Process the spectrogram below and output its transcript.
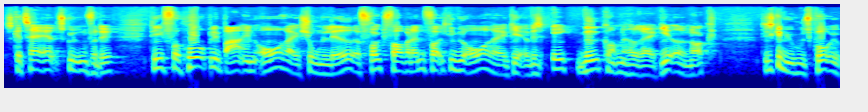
skal tage al skylden for det. Det er forhåbentlig bare en overreaktion lavet af frygt for, hvordan folk de vil overreagere, hvis ikke vedkommende havde reageret nok. Det skal vi jo huske på jo.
